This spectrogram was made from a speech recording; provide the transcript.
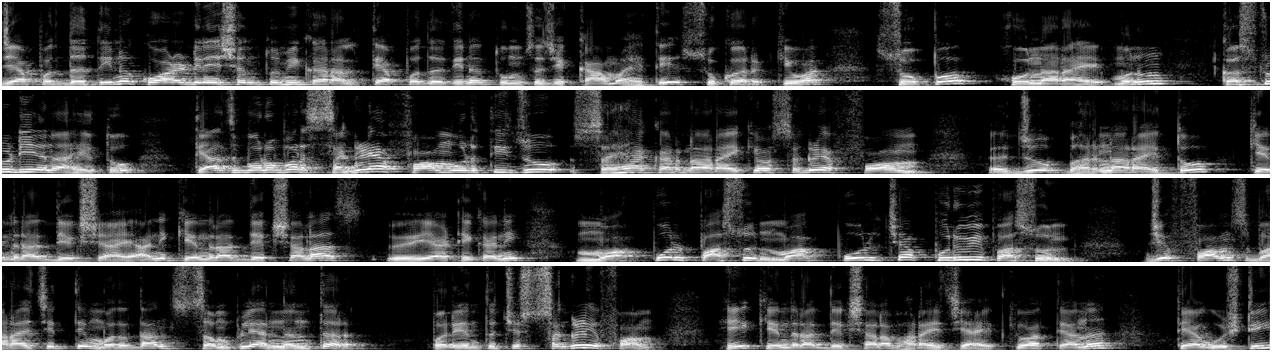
ज्या पद्धतीनं कोऑर्डिनेशन तुम्ही कराल त्या पद्धतीनं तुमचं जे काम आहे ते सुकर किंवा सोपं होणार आहे. म्हणून कस्टोडियन आहे तो त्याचबरोबर सगळ्या फॉर्मवरती जो सह्या करणार आहे किंवा सगळ्या फॉर्म जो भरणार आहे तो केंद्राध्यक्ष आहे. आणि केंद्राध्यक्षाला या ठिकाणी मॉकपोलपासून मॉकपोलच्या पूर्वीपासून जे फॉर्म्स भरायचे ते मतदान संपल्यानंतर पर्यंतचे सगळे फॉर्म हे केंद्राध्यक्षाला भरायचे आहेत. किंवा त्यानं त्या गोष्टी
